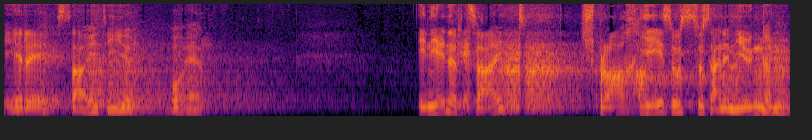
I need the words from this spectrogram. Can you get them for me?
Ehre sei dir, o Herr. In jener Zeit sprach Jesus zu seinen Jüngern,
